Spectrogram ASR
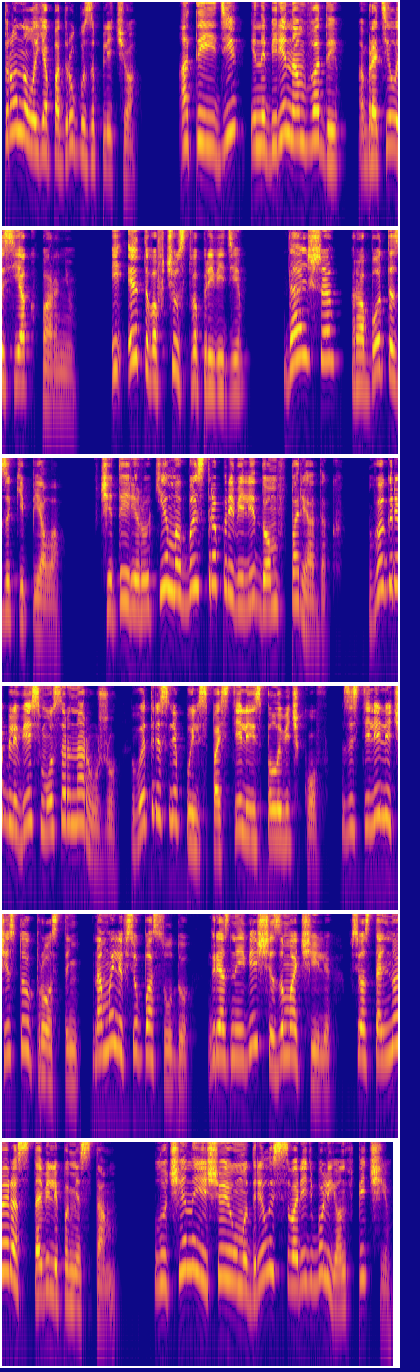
Тронула я подругу за плечо. «А ты иди и набери нам воды», – обратилась я к парню. «И этого в чувство приведи». Дальше работа закипела. В четыре руки мы быстро привели дом в порядок. Выгребли весь мусор наружу, вытрясли пыль с постели из половичков, застелили чистую простынь, намыли всю посуду, грязные вещи замочили, все остальное расставили по местам. Лучина еще и умудрилась сварить бульон в печи.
